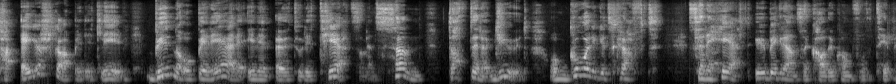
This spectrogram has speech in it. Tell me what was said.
ta eierskap i ditt liv, begynne å operere i din autoritet som en sønn, datter av Gud, og går i Guds kraft, så er det helt ubegrenset hva du kan få til.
